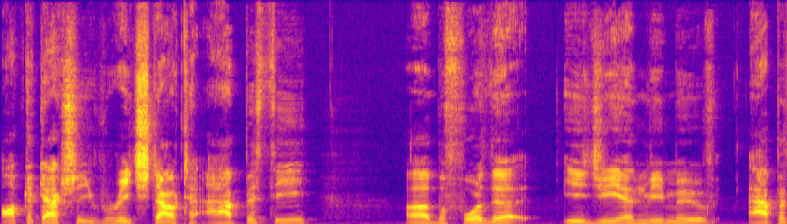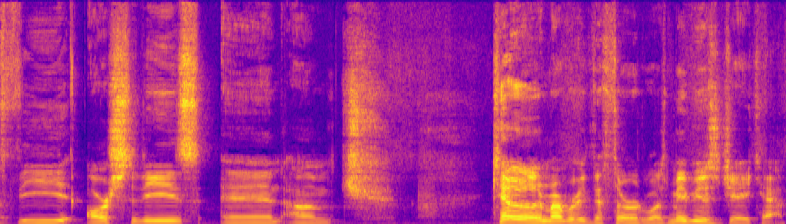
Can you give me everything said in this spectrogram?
Optic actually reached out to Apathy uh, before the EGNV move. Apathy, Arcitys, and um, can't really remember who the third was. Maybe it was JCap,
